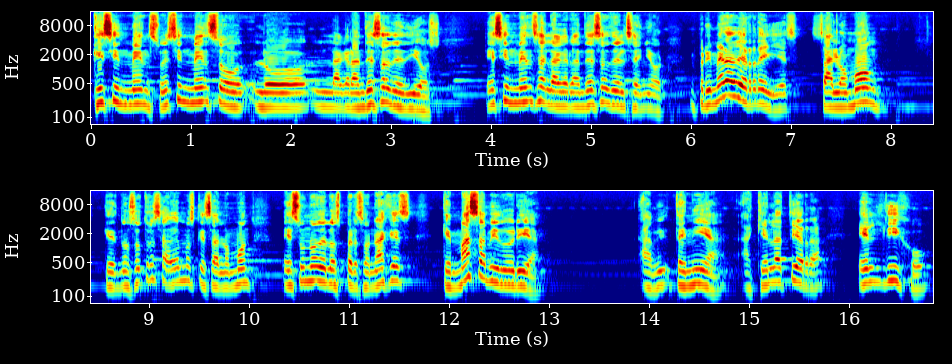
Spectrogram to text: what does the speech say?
que es inmenso, es inmenso la grandeza de Dios, es inmensa la grandeza del Señor. primera de Reyes, Salomón, que nosotros sabemos que Salomón es uno de los personajes que más sabiduría tenía aquí en la tierra, él dijo,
